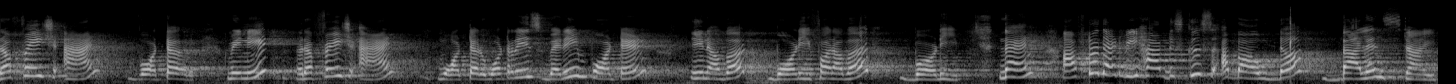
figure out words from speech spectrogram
roughage and water. We need roughage and water. Water is very important in our body for our body. Then after that we have discussed about the balanced diet.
